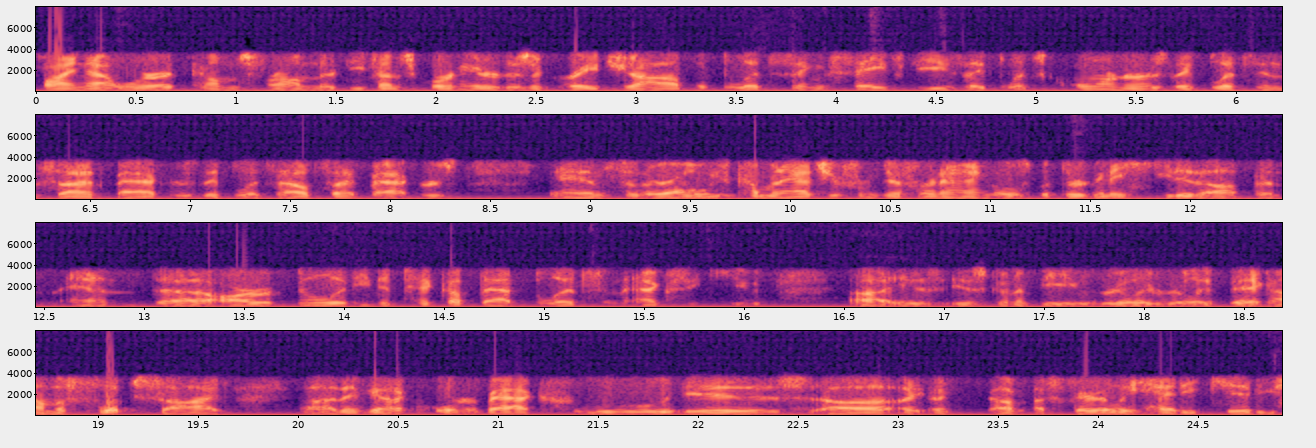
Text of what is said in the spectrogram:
find out where it comes from. Their defense coordinator does a great job of blitzing safeties. They blitz corners, they blitz inside backers, they blitz outside backers, and so they're always coming at you from different angles. But they're going to heat it up, and and uh, our ability to pick up that blitz and execute uh, is is going to be really really big. On the flip side, uh, they've got a quarterback who is uh, a, a, fairly heady kid. He's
